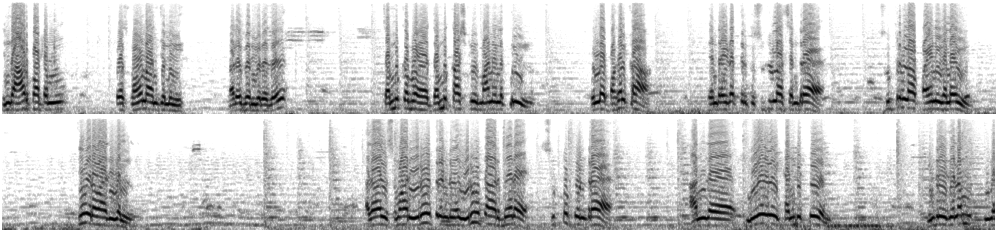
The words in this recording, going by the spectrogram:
இந்த ஆர்ப்பாட்டம் பிளஸ் மௌன அஞ்சலி நடைபெறுகிறது. ஜம்மு ஜம்மு காஷ்மீர் மாநிலத்தில் உள்ள பகல்கா என்ற இடத்திற்கு சுற்றுலா சென்ற சுற்றுலா பயணிகளை தீவிரவாதிகள் அதாவது சுமார் இருபத்தி ரெண்டு இருபத்தி ஆறு பேரை சுட்டுக் கொன்ற அந்த நிகழ்வை கண்டித்து இன்றைய தினம் இந்த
